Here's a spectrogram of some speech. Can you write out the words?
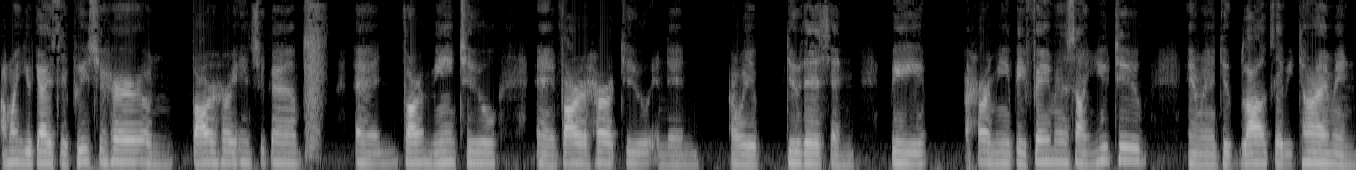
I want you guys to appreciate her and follow her Instagram and follow me too and follow her too and then I will do this and be her me be famous on YouTube and we're gonna do blogs every time and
